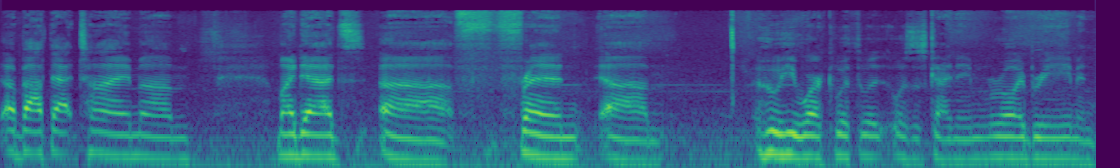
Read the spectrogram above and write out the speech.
about that time, um, my dad's uh, friend, um, who he worked with, was, was this guy named Roy Bream, and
